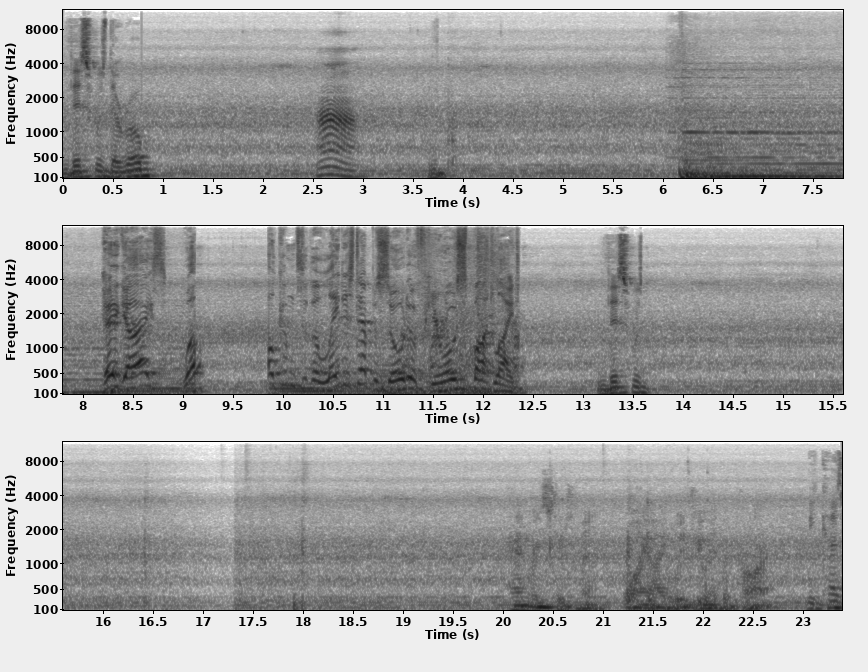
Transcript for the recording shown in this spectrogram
This was the rope. Huh. Hey guys, well, welcome to the latest episode of Hero Spotlight. This was Henry Stickmin, why I with you in the car? because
